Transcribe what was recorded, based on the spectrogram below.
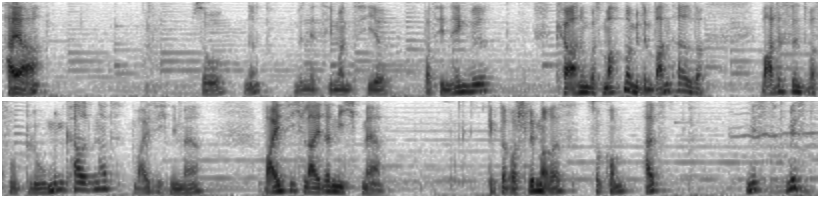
Ha ja. So, ne? Wenn jetzt jemand hier was hinhängen will. Keine Ahnung, was macht man mit dem Wandhalter? War das etwas, wo Blumen gehalten hat? Weiß ich nicht mehr. Weiß ich leider nicht mehr. Gibt aber Schlimmeres. So, komm, halt. Mist, Mist.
